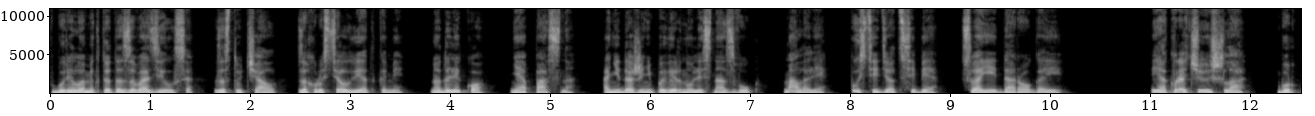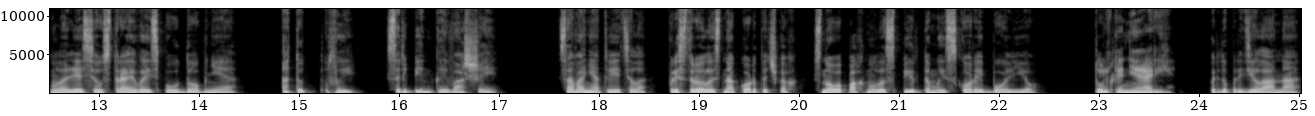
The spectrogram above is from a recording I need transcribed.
В буреломе кто-то завозился, застучал, захрустел ветками. Но далеко, не опасно. Они даже не повернулись на звук. Мало ли, пусть идет себе, своей дорогой. «Я к врачу и шла», — буркнула Леся, устраиваясь поудобнее. «А тут вы с рябинкой вашей». Сова не ответила, пристроилась на корточках, снова пахнула спиртом и скорой болью. «Только не ори», — предупредила она.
